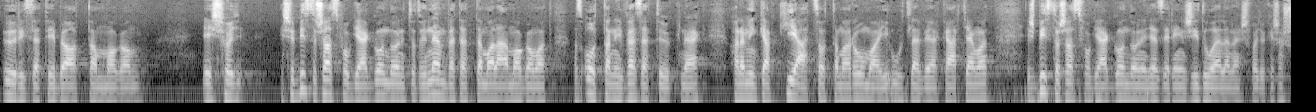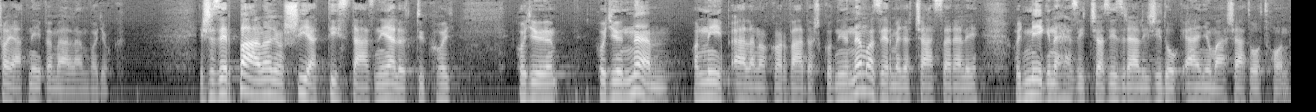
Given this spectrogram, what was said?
őrizetébe adtam magam. És hogy, és hogy biztos azt fogják gondolni, tudod, hogy nem vetettem alá magamat az ottani vezetőknek, hanem inkább kiátszottam a római útlevélkártyámat, és biztos azt fogják gondolni, hogy ezért én zsidó ellenes vagyok, és a saját népem ellen vagyok. És ezért Pál nagyon siet tisztázni előttük, hogy, hogy, ő, hogy ő nem a nép ellen akar vádaskodni. Ő nem azért megy a császár elé, hogy még nehezítse az izraeli zsidók elnyomását otthon.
